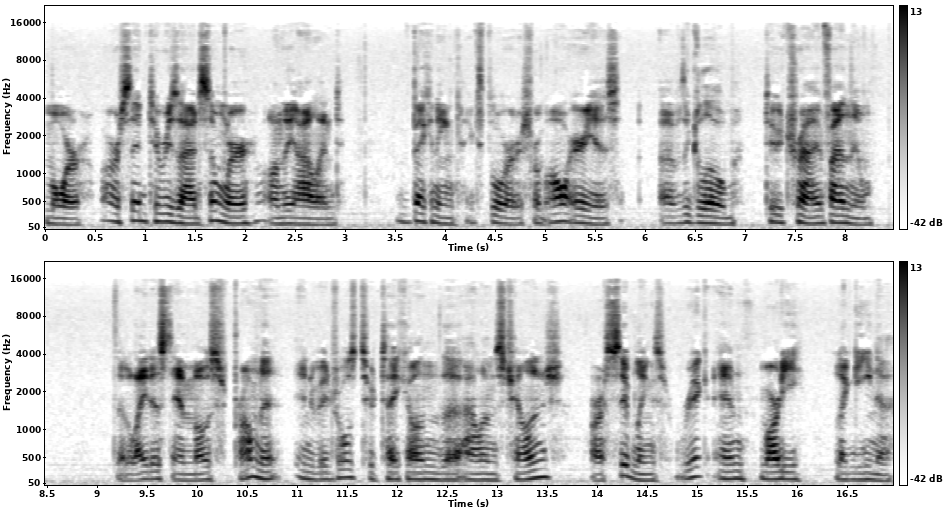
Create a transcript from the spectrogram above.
more are said to reside somewhere on the island, beckoning explorers from all areas of the globe to try and find them. The latest and most prominent individuals to take on the island's challenge are siblings Rick and Marty Lagina,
